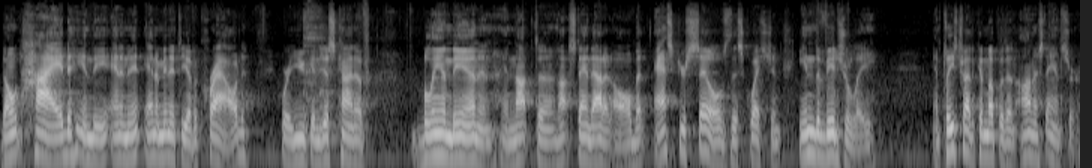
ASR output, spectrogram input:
Don't hide in the anonymity of a crowd where you can just kind of blend in and, and not, uh, not stand out at all. But ask yourselves this question individually, and please try to come up with an honest answer.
